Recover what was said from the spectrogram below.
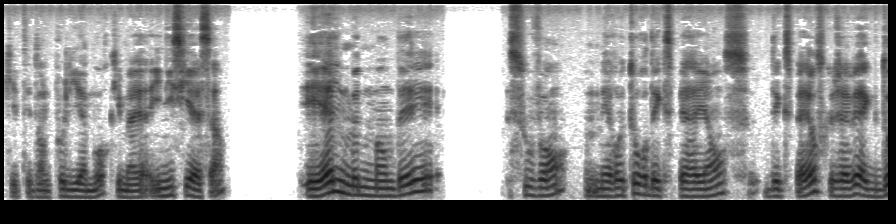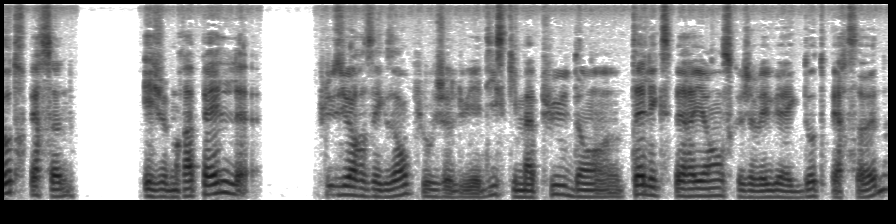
qui était dans le polyamour, qui m'a initié à ça. Et elle me demandait souvent mes retours d'expérience, d'expérience que j'avais avec d'autres personnes. Et je me rappelle plusieurs exemples où je lui ai dit ce qui m'a plu dans telle expérience que j'avais eue avec d'autres personnes,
